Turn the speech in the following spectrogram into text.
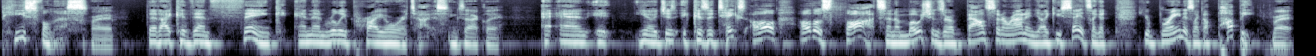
peacefulness Right. That I could then think and then really prioritize Exactly. and it you know just because it takes all all those thoughts and emotions are bouncing around and like you say it's like a your brain is like a puppy Right.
